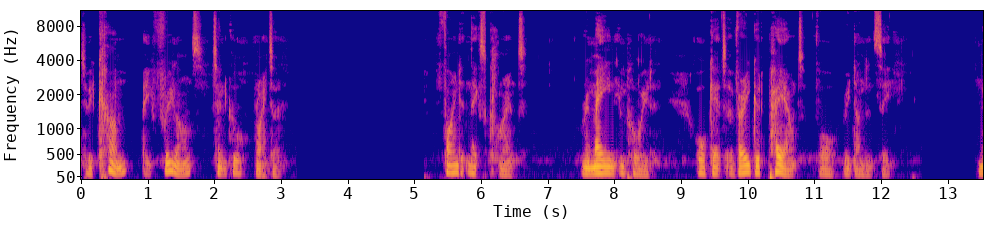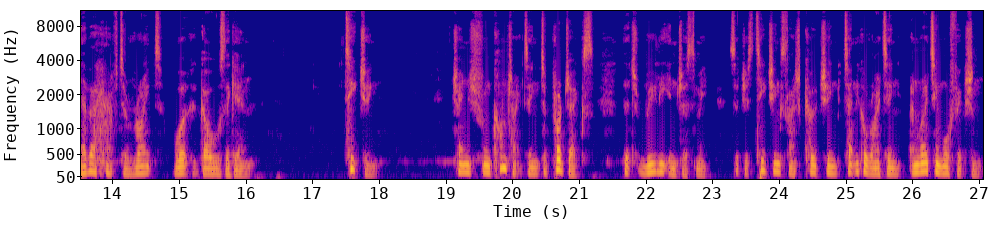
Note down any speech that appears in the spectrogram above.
to become a freelance technical writer. Find next client. Remain employed or get a very good payout for redundancy never have to write work goals again. Teaching. Change from contracting to projects that really interest me, such as teaching slash coaching, technical writing, and writing more fiction.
